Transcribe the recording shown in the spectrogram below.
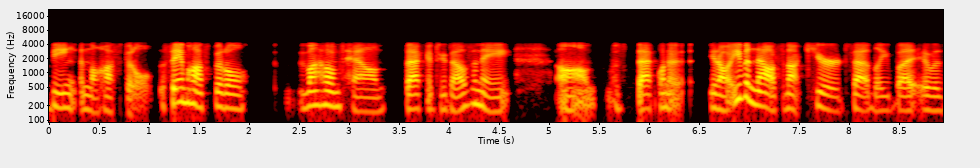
being in the hospital. The same hospital in my hometown back in 2008 um, was back when it, you know, even now it's not cured, sadly, but it was,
